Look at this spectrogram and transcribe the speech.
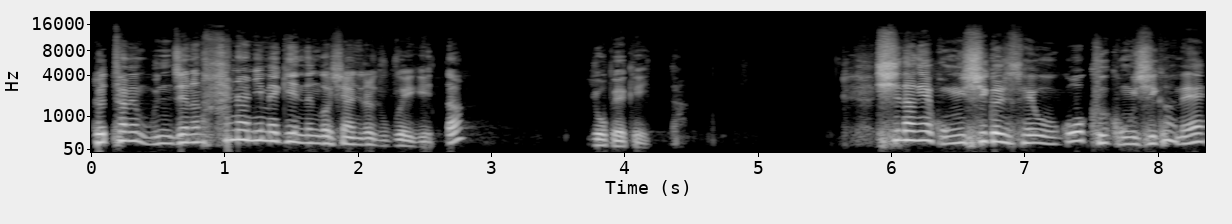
그렇다면 문제는 하나님에게 있는 것이 아니라 누구에게 있다? 욥에게 있다. 신앙의 공식을 세우고 그 공식 안에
